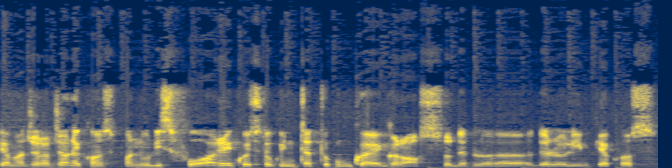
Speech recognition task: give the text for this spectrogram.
Sì, a maggior ragione con Spanulis fuori, questo quintetto comunque è grosso del, dell'Olympiakos.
